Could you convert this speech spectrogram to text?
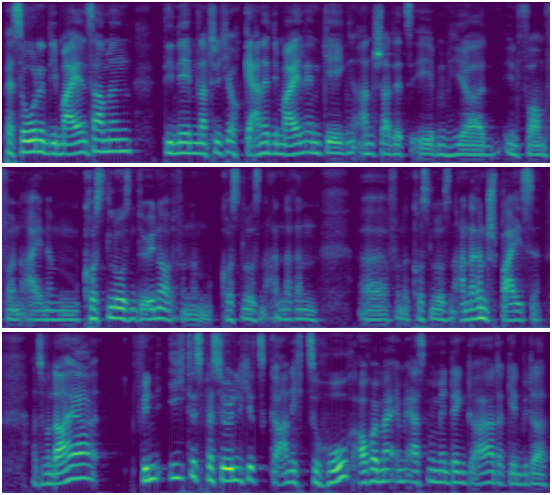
Personen, die Meilen sammeln, die nehmen natürlich auch gerne die Meilen entgegen, anstatt jetzt eben hier in Form von einem kostenlosen Döner oder von einem kostenlosen anderen, äh, von einer kostenlosen anderen Speise. Also von daher finde ich das persönlich jetzt gar nicht zu hoch, auch wenn man im ersten Moment denkt, ah, da gehen wieder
